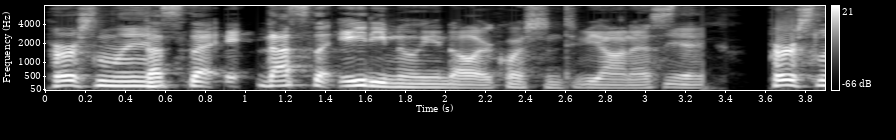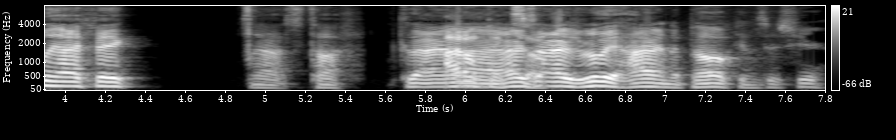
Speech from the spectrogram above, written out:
Personally, that's the that's the eighty million dollar question. To be honest, yeah. Personally, I think that's ah, tough. I, I, don't think I was, so. I was really high on the Pelicans this year.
